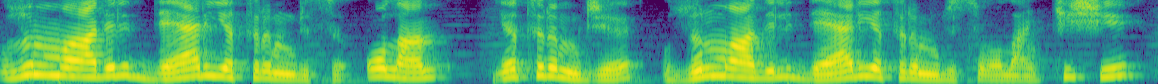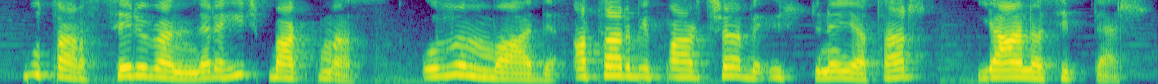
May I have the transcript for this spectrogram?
Uzun vadeli değer yatırımcısı olan yatırımcı, uzun vadeli değer yatırımcısı olan kişi bu tarz serüvenlere hiç bakmaz. Uzun vade atar bir parça ve üstüne yatar ya nasip der.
